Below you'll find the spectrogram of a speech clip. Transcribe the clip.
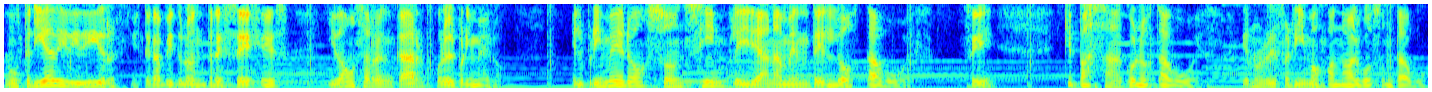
Me gustaría dividir este capítulo en tres ejes y vamos a arrancar por el primero. El primero son simple y llanamente los tabúes. ¿sí? ¿Qué pasa con los tabúes? ¿A qué nos referimos cuando algo es un tabú?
